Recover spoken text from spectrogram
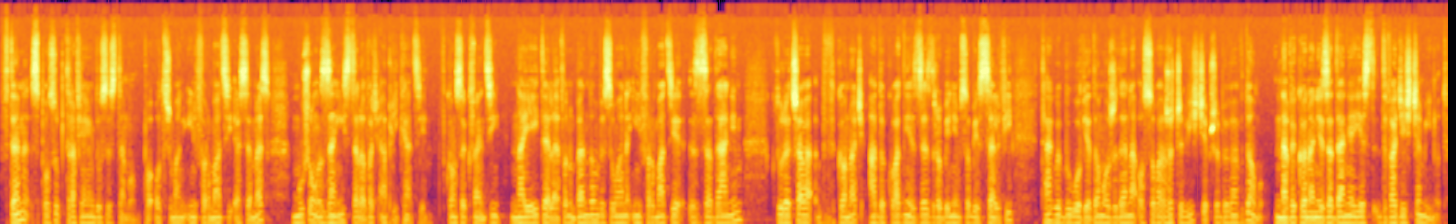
W ten sposób trafiają do systemu. Po otrzymaniu informacji SMS muszą zainstalować aplikację. W konsekwencji na jej telefon będą wysyłane informacje z zadaniem, które trzeba wykonać, a dokładnie ze zrobieniem sobie selfie, tak by było wiadomo, że dana osoba rzeczywiście przebywa w domu. Na wykonanie zadania jest 20 minut.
